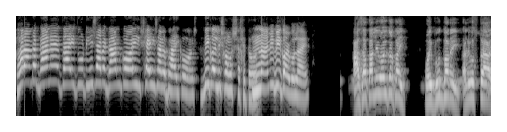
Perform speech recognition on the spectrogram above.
ধর আমরা গানে যাই জুটি হিসাবে গান কই সেই হিসাবে ভাই কোস। বি করলি সমস্যা কি তোর? না আমি বিয়ে করব লাই আচ্ছা তাহলে ওই কথাই। ওই উস্তাদ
